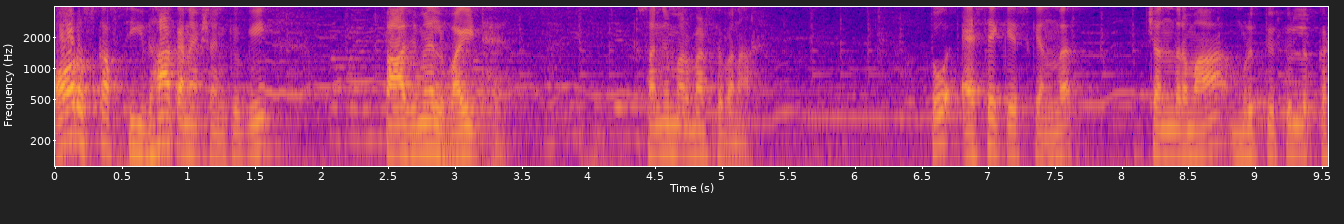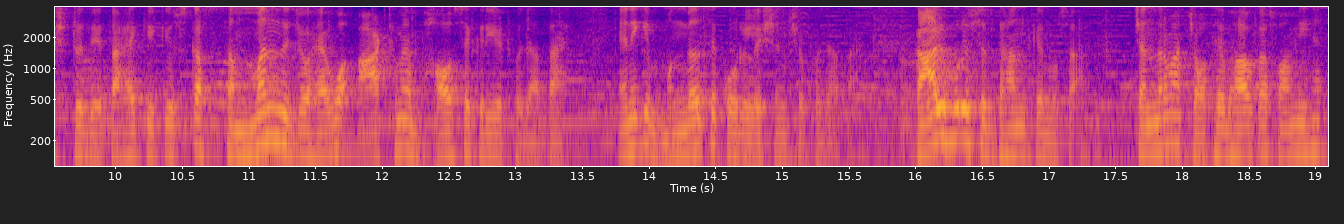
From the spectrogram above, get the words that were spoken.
और उसका सीधा कनेक्शन क्योंकि ताजमहल वाइट है। संगमरमर से बना है। तो ऐसे केस के अंदर चंद्रमा मृत्युतुल्य कष्ट देता है क्योंकि उसका संबंध जो है वो आठवें भाव से क्रिएट हो जाता है। यानी कि मंगल से को रिलेशनशिप हो जाता है। कालपुरुष सिद्धांत के अनुसार चंद्रमा चौथे भाव का स्वामी है।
